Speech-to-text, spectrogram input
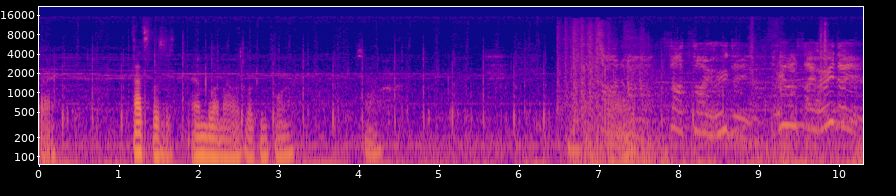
Sorry. That's the emblem I was looking for. So. いていい。エ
